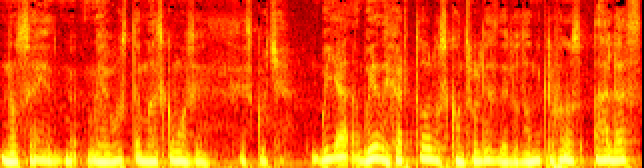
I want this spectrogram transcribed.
No sé, me, gusta más cómo se, se escucha. Voy a, voy a dejar todos los controles de los dos micrófonos a las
